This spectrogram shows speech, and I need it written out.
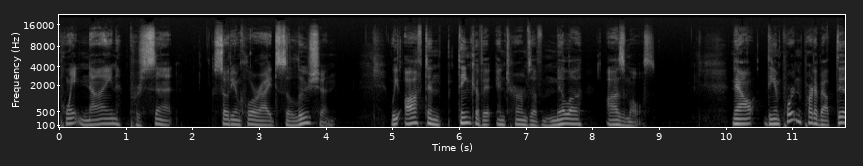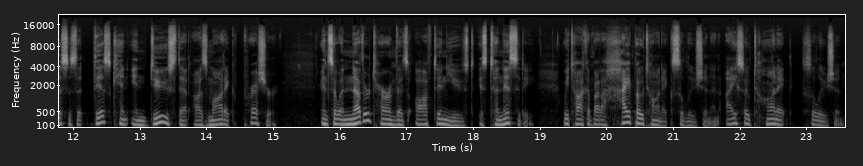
0.9% sodium chloride solution, we often think of it in terms of milliosmoles. Now, the important part about this is that this can induce that osmotic pressure. And so, another term that's often used is tonicity. We talk about a hypotonic solution, an isotonic solution.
